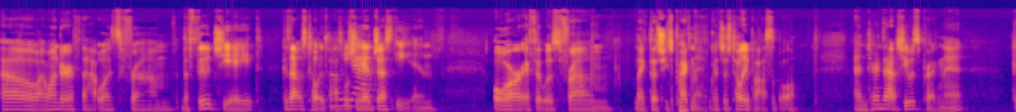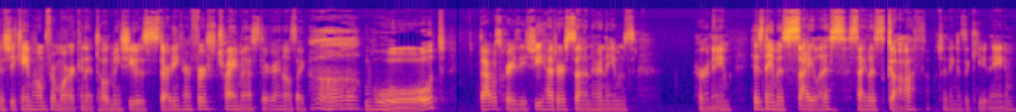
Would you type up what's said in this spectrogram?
oh, I wonder if that was from the food she ate. Because that was totally oh, possible. She Oh, yeah. had just eaten. Or if it was from, like, that she's pregnant, which is totally possible. And turns out she was pregnant because she came home from work and it told me she was starting her first trimester. And I was like, oh, what? That was crazy. She had her son. Her name's her name. His name is Silas, Silas Goth, which I think is a cute name.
